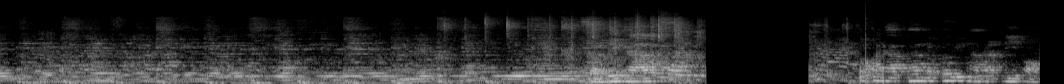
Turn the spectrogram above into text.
สวัสดีครับขอบคุณครับท่านดรวิภารัตน์ดีอ่อง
